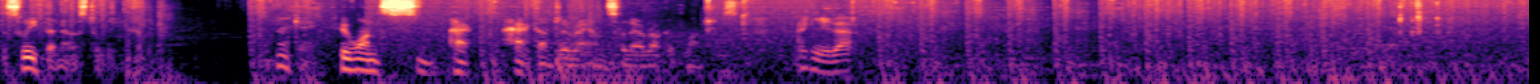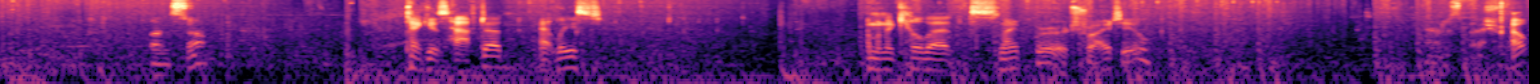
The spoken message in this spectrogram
The sweeper knows to leave. Okay, who wants hack, hack hunter rounds for their rocket launchers? I can do that. Fun stuff. Tank is half dead, at least. I'm gonna kill that sniper, or try to. Not a special. Oh,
